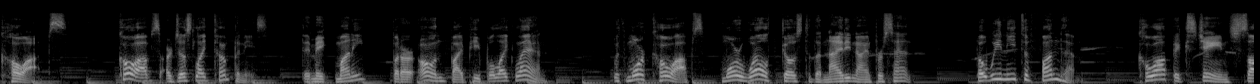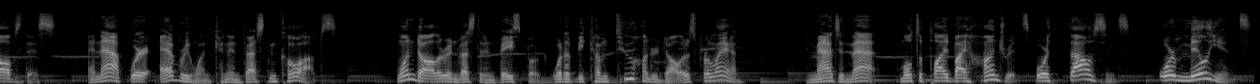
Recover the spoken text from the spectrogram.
Co-ops. Co-ops are just like companies. They make money but are owned by people like Lan. With more co-ops, more wealth goes to the 99%. But we need to fund them. Co-op Exchange solves this, an app where everyone can invest in co-ops. $1 invested in Facebook would have become $200 for Lan. Imagine that multiplied by hundreds or thousands or millions.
